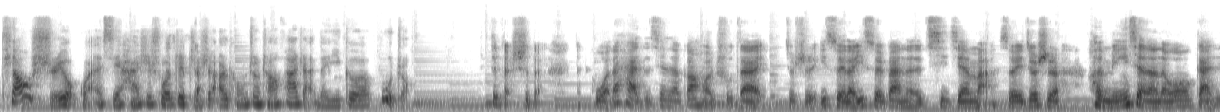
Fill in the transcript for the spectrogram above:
挑食有关系，还是说这只是儿童正常发展的一个步骤？是的，是的，我的孩子现在刚好处在就是一岁到一岁半的期间嘛，所以就是很明显的能够感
